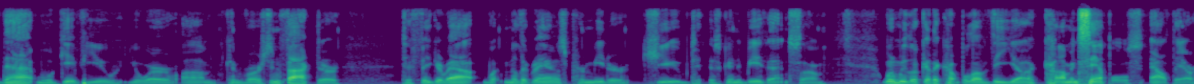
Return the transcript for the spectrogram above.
That will give you your um, conversion factor to figure out what milligrams per meter cubed is going to be then. So when we look at a couple of the uh, common samples out there,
